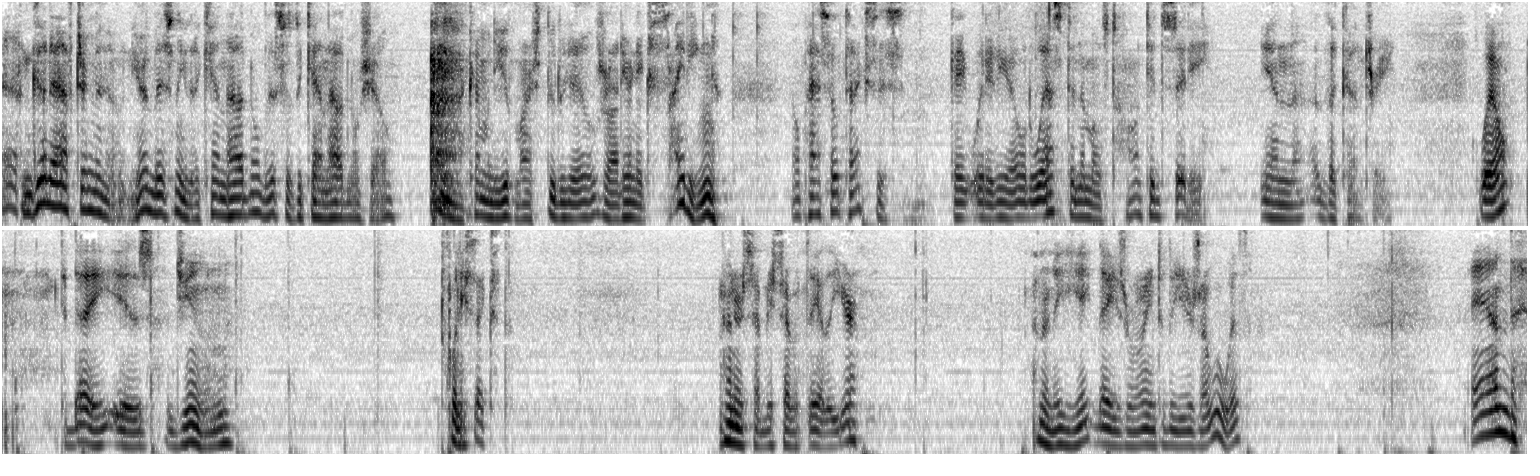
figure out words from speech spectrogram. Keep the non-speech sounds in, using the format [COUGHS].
And good afternoon. You're listening to Ken Hudnall. This is the Ken Hudnall Show. [CLEARS THROAT] Coming to you from our studios right here in exciting El Paso, Texas. Gateway to the Old West and the most haunted city in the country. Well, today is June 26th, 177th day of the year. 188 days remain till the year's over with. And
